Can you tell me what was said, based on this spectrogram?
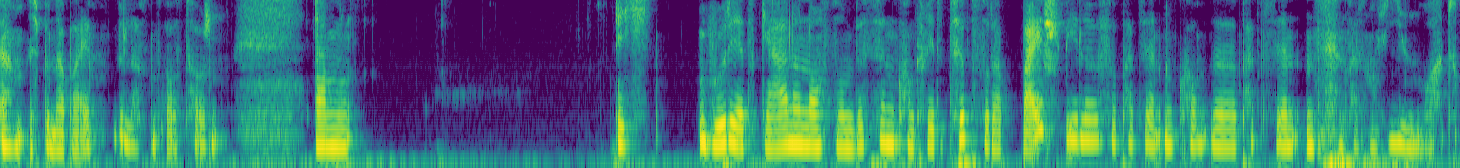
Ähm, ich bin dabei. Lasst uns austauschen. Ähm, ich würde jetzt gerne noch so ein bisschen konkrete Tipps oder Beispiele für Patienten, äh, Patienten, was ein Riesenwort,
